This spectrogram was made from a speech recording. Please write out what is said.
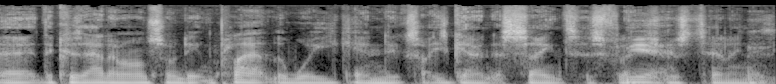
uh, because Adam Armstrong didn't play at the weekend, looks like he's going to Saints, as Fletcher Yeah, was telling us.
